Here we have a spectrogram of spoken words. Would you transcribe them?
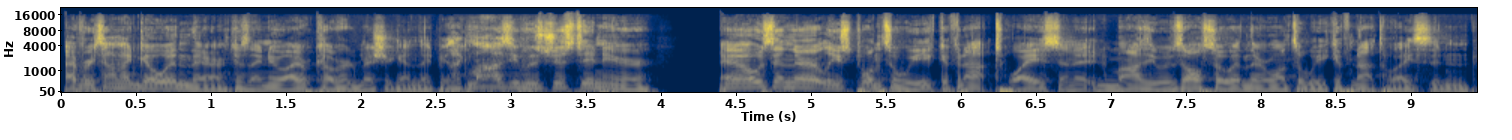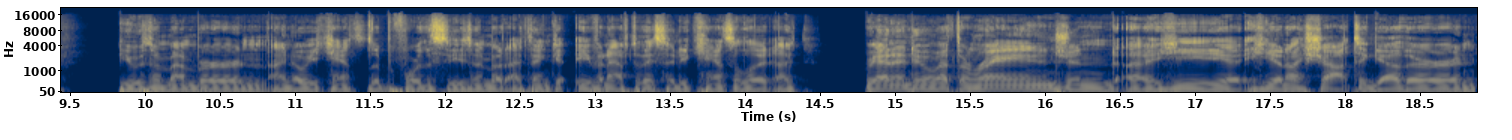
every time I'd go in there because I knew I covered Michigan, they'd be like, "Mazi was just in here." And I was in there at least once a week, if not twice. And it, Mazi was also in there once a week, if not twice. And he was a member. And I know he canceled it before the season, but I think even after they said he canceled it, I ran into him at the range, and uh, he he and I shot together, and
